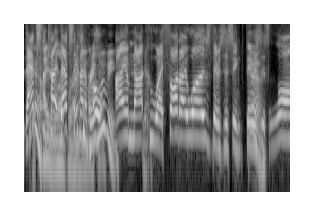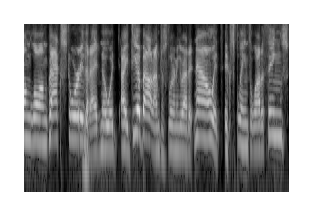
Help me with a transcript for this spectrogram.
that's yeah. the kind. That's the kind on of oh, movie. I am not Yeah. who I thought I was. There's this. There's Yeah. this long, long backstory that I had no idea about. I'm just learning about it now. It explains a lot of things.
